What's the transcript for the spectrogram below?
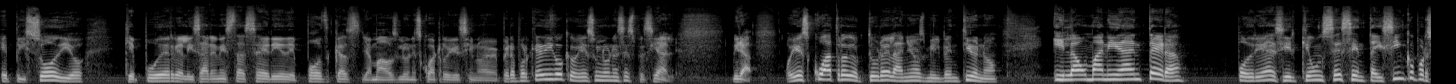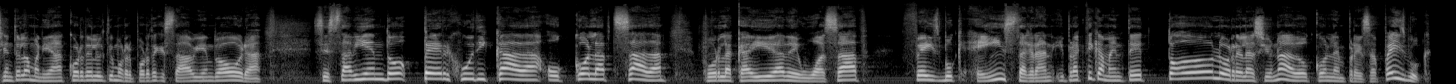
episodio que pude realizar en esta serie de podcasts llamados lunes 419. Pero ¿por qué digo que hoy es un lunes especial? Mira, hoy es 4 de octubre del año 2021 y la humanidad entera podría decir que un 65% de la humanidad, acorde al último reporte que estaba viendo ahora, se está viendo perjudicada o colapsada por la caída de WhatsApp, Facebook e Instagram y prácticamente todo lo relacionado con la empresa Facebook.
